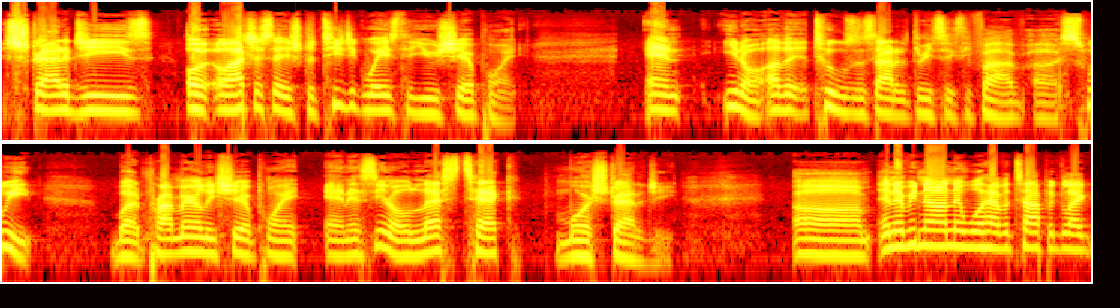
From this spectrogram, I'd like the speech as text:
strategies, or, or I should say, strategic ways to use SharePoint, and you know other tools inside of the 365 uh, suite, but primarily SharePoint, and it's you know less tech, more strategy. Um, and every now and then we'll have a topic like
